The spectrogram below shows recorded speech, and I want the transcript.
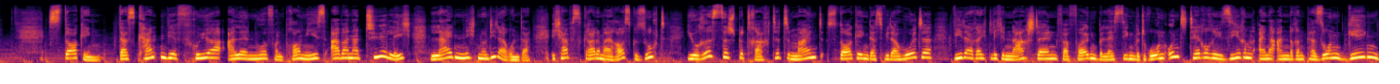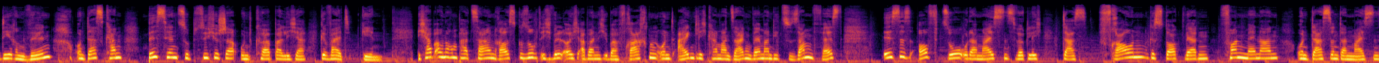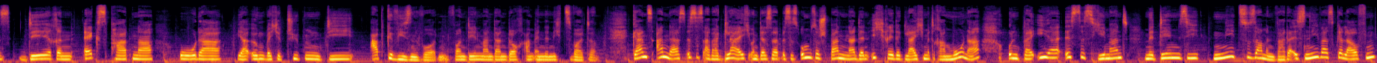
Stalking, das kannten wir früher alle nur von Promis, aber natürlich leiden nicht nur die darunter. Ich habe es gerade mal rausgesucht. Juristisch betrachtet meint Stalking das wiederholte widerrechtliche Nachstellen, Verfolgen, Belästigen, Bedrohen und Terrorisieren einer anderen Person gegen deren Willen und das kann bis hin zu psychischer und körperlicher Gewalt gehen. Ich habe auch noch ein paar Zahlen rausgesucht, ich will euch aber nicht überfrachten und eigentlich kann man sagen, wenn man die zusammenfasst, ist es oft so oder meistens wirklich, dass Frauen gestalkt werden von Männern und das sind dann meistens deren Ex-Partner oder ja irgendwelche Typen, die abgewiesen wurden, von denen man dann doch am Ende nichts wollte. Ganz anders ist es aber gleich und deshalb ist es umso spannender, denn ich rede gleich mit Ramona und bei ihr ist es jemand, mit dem sie nie zusammen war. Da ist nie was gelaufen.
